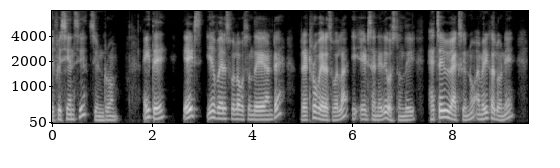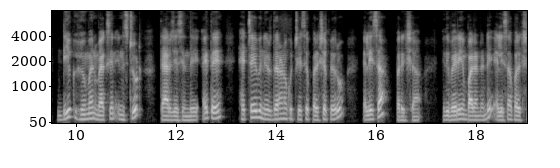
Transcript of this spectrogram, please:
immunodeficiency syndrome అయితే ఎయిడ్స్ ఏ వైరస్ వల్ల వస్తుంది? అంటే రెట్రో వైరస్ వల్ల ఈ ఎయిడ్స్ అనేది వస్తుంది. హెచ్ఐవి వ్యాక్సిన్ను అమెరికాలోని డ్యూక్ హ్యూమన్ వ్యాక్సిన్ ఇన్స్టిట్యూట్ తయారు చేసింది. అయితే హెచ్ఐవి నిర్ధారణకు చేసే పరీక్ష పేరు ఎలిసా పరీక్ష. ఇది వెరీ ఇంపార్టెంట్ అండి. ఎలిసా పరీక్ష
